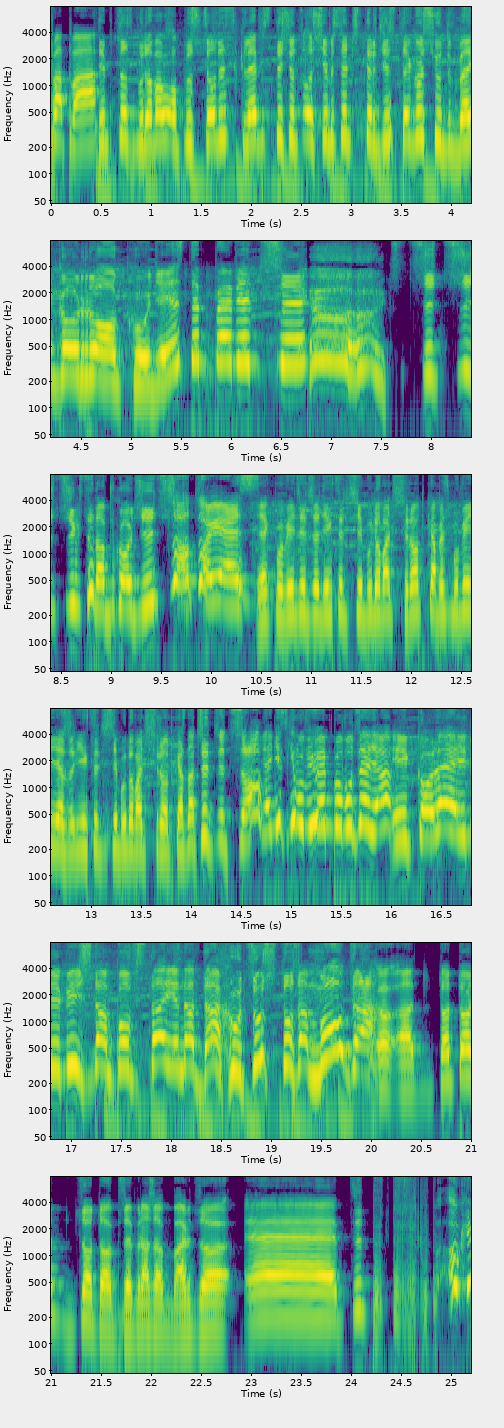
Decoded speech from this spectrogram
Papa. Typ, co zbudował opuszczony sklep z 1847 roku. Nie jestem pewien, czy... Czy, czy, czy chce nam wchodzić? Co to jest? Jak powiedzieć, że nie chcecie się budować środka bez mówienia, że nie chcecie się budować środka? Znaczy, czy- co? Ja nic nie mówiłem, powodzenia! I kolejny biś nam powstaje na dachu. Cóż to za moda? O, a to, to, co to? Przepraszam bardzo. Eee... ty- Okej.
